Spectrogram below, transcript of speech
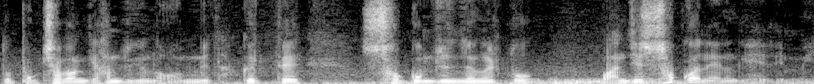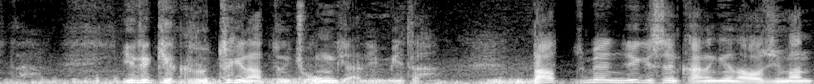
또 복잡한 게 한두 개 나옵니다. 그때 소금 전쟁을 또 완전히 솎아내는 게 해야 됩니다. 이렇게 그렇게 놔두면 좋은 게 아닙니다. 놔두면 여기서 가는 게 나오지만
